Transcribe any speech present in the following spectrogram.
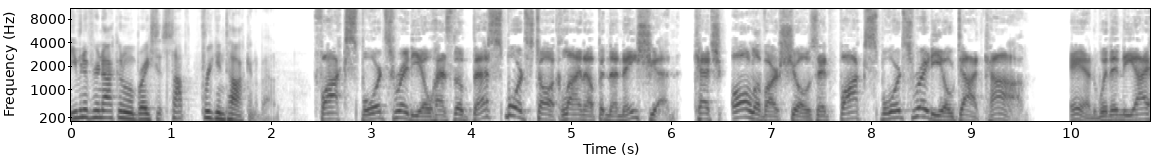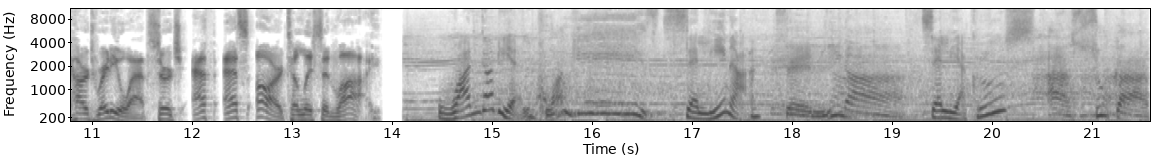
Even if you're not going to embrace it, stop freaking talking about it. Fox Sports Radio has the best sports talk lineup in the nation. Catch all of our shows at foxsportsradio.com. And within the iHeartRadio app, search FSR to listen live. Juan Gabriel. Juanquis. Selena. Selena. Celia Cruz. Azúcar.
